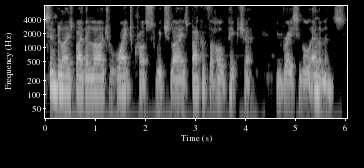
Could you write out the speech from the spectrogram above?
symbolized by the large white cross which lies back of the whole picture, embracing all elements.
